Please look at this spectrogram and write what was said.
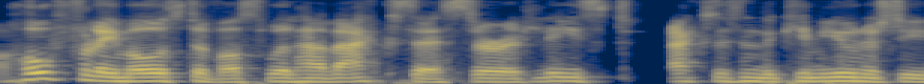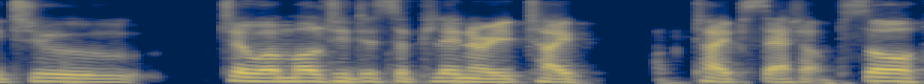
hopefully most of us will have access or at least access in the community to to a multidisciplinary type type setup. So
